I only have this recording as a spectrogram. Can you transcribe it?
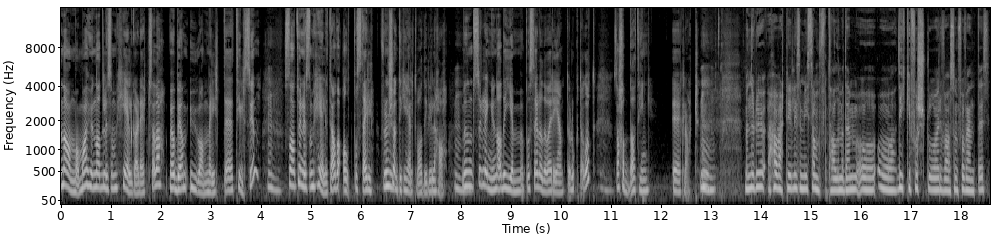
En annen mamma hun hadde liksom helgardert seg da, med å be om uanmeldte tilsyn. Mm. Sånn at hun liksom hele tida hadde alt på stell. For hun mm. skjønte ikke helt hva de ville ha. Mm. Men så lenge hun hadde hjemmet på stell, og det var rent og lukta godt, mm. så hadde hun ting eh, klart. Mm. Men når du har vært i, liksom, i samtale med dem, og, og, de ikke forstår hva som forventes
